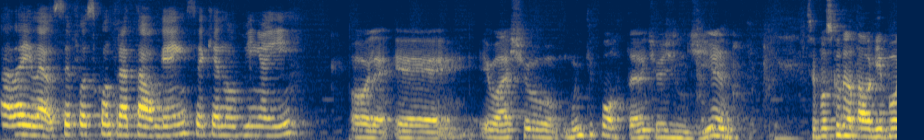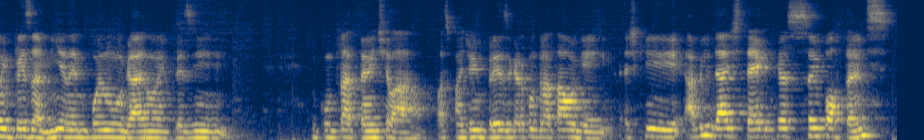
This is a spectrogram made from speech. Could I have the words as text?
Fala aí, Léo, se você fosse contratar alguém, você que é novinho aí. Olha, é, eu acho muito importante hoje em dia, se eu fosse contratar alguém para uma empresa minha, né, me põe num lugar, numa empresa, um contratante lá, faço parte de uma empresa, quero contratar alguém. Acho que habilidades técnicas são importantes,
